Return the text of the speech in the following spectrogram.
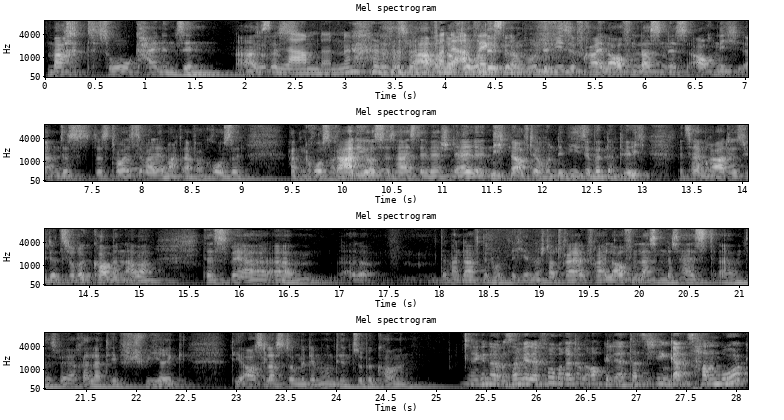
macht so keinen Sinn. Also das ist lahm dann, ne? Das ist lahm und auf der, der Hunde, Hundewiese frei laufen lassen ist auch nicht ähm, das, das Tollste, weil er macht einfach große hat einen großen Radius, das heißt, er wäre schnell nicht mehr auf der Hundewiese, wird natürlich mit seinem Radius wieder zurückkommen, aber das wäre, ähm, also, man darf den Hund nicht in der Stadt frei, frei laufen lassen, das heißt, ähm, das wäre relativ schwierig, die Auslastung mit dem Hund hinzubekommen. Ja, genau, das haben wir in der Vorbereitung auch gelernt. Tatsächlich in ganz Hamburg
